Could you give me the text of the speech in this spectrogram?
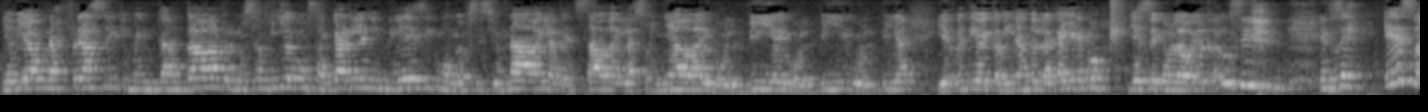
y había una frase que me encantaba, pero no sabía cómo sacarla en inglés y como me obsesionaba y la pensaba y la soñaba y volvía y volvía y volvía. Y de repente iba caminando en la calle y era como, ya sé cómo la voy a traducir. Entonces, eso...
